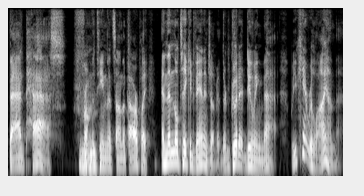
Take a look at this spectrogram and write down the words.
bad pass from the team that's on the power play, and then they'll take advantage of it. They're good at doing that, but you can't rely on that.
